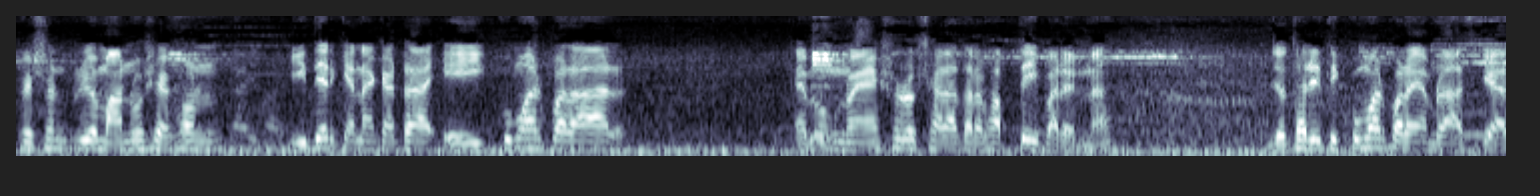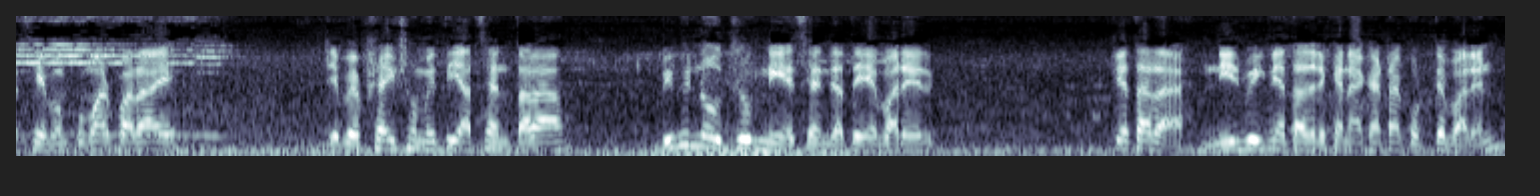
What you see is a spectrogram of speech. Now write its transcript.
ফ্যাশন প্রিয় মানুষ এখন ঈদের কেনাকাটা এই কুমারপাড়ার এবং নয়া সড়ক ছাড়া তারা ভাবতেই পারেন না। যথারীতি কুমারপাড়ায় আমরা আজকে আছি এবং কুমারপাড়ায় যে ব্যবসায়ী সমিতি আছেন, তারা বিভিন্ন উদ্যোগ নিয়েছেন যাতে এবারের ক্রেতারা নির্বিঘ্নে তাদের কেনাকাটা করতে পারেন।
